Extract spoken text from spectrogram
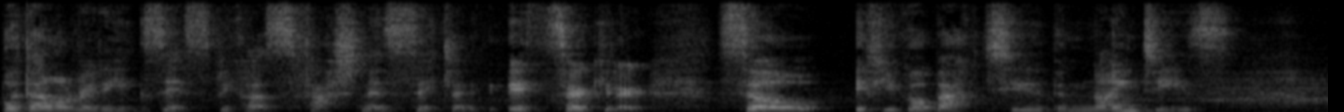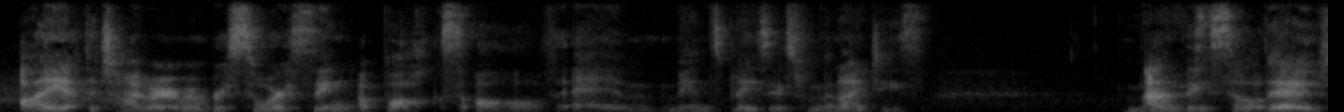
but that already exists because fashion is cyclic it's circular. So if you go back to the 90s I at the time I remember sourcing a box of um, men's blazers from the nineties, and they sold out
